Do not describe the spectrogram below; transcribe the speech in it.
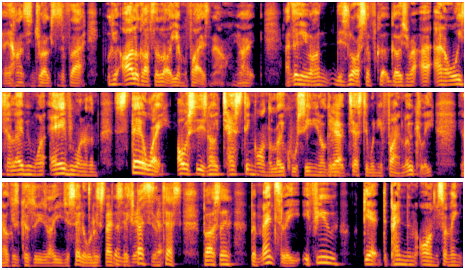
enhancing drugs and stuff like that. I look after a lot of young fighters now, you know. And don't get me wrong, there's a lot of stuff go- goes around. I- And I always tell everyone, every one of them, stay away. Obviously, there's no testing on the local scene. You're not going to Yeah. get tested when you're fighting locally, you know, because like you just said, all the Expenses, expenses, yeah, expenses yeah. and tests. But I was saying, but mentally, if you get dependent on something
